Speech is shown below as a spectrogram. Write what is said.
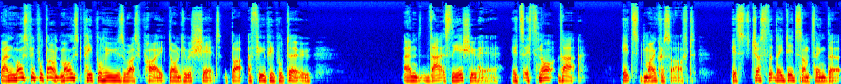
And most people don't. Most people who use the Raspberry Pi don't give a shit, but a few people do. And that's the issue here. It's, it's not that it's Microsoft. It's just that they did something that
